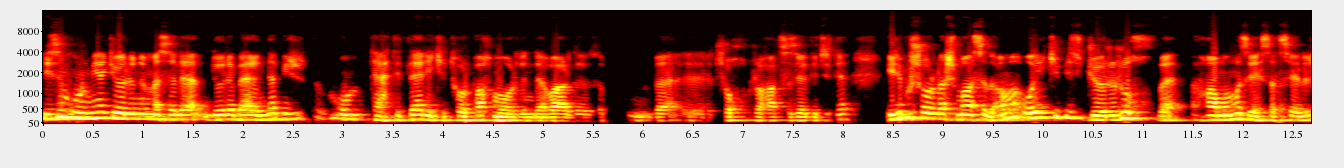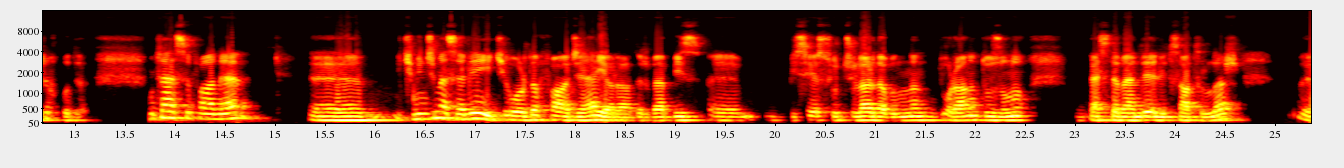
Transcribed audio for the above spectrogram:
Bizim Urmiya gölünün məsələ dövrəbərində bir təhdidlər ki, torpaq mordunda vardı və çox rahatsız edicidir. Biri bu şorlaşmasıdır, amma o ki biz görürük və hamımız ehsas edirik budur. Mütəəssifanə e, ikinci məsələ ki, orada faciə yaradır və biz e, BİSE sudcular da bundan oranın duzunu bəstəbəndi edib satırlar. E,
